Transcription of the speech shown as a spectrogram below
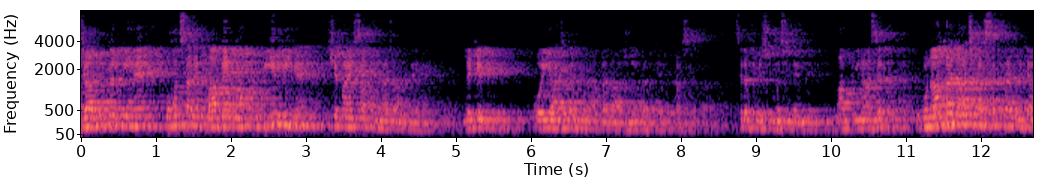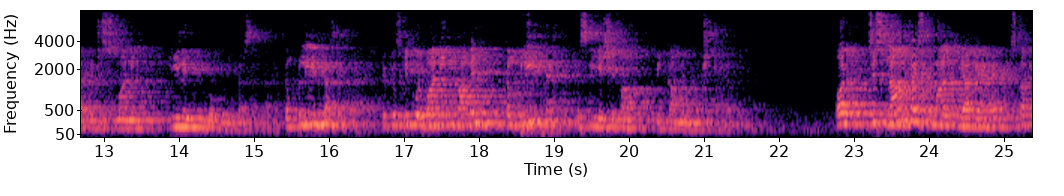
जादूगर भी हैं, बहुत सारे बाबे आम पीर भी हैं, शिफाएँ सब देना जानते हैं। लेकिन कोई आज तक गुनाह का इलाज नहीं करके कर सकता। सिर्फ़ यीशु मसीह ने आपकी ना सिर्फ़ गुनाह का इलाज कर सकता है, बल्कि आपकी जिस्मानी हीलिंग भी वो पूरी कर सकता है कंप्लीट कर सकता है। क्योंकि उसकी कुर्बानी कामिल कंप्लीट है, इसलिए शिफा भी कामिल बख्शता है। और जिस नाम का इस्तेमाल किया गया है, उसका भी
